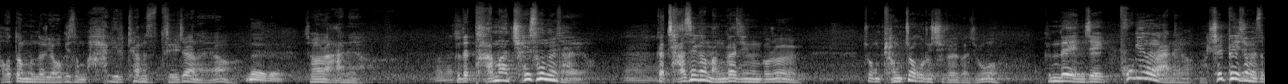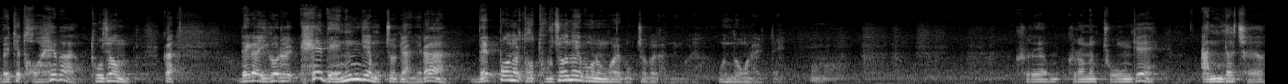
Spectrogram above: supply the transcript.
어떤 분들이 여기서 막 이렇게 하면서 들잖아요. 네네. 저는 안 해요. 근데 다만 최선을 다해요. 아, 그러니까 자세가 망가지는 거를 조금 병적으로 싫어해가지고. 근데 이제 포기는 안 해요. 실패점에서 몇 개 더 해봐요. 도전. 그러니까 내가 이거를 해내는 게 목적이 아니라 몇 번을 더 도전해보는 거에 목적을 갖는 거예요. 운동을 할 때. 아, 그래, 그러면 좋은 게 안 다쳐요.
